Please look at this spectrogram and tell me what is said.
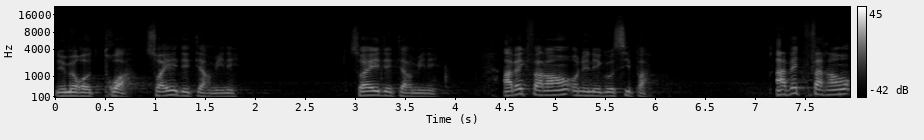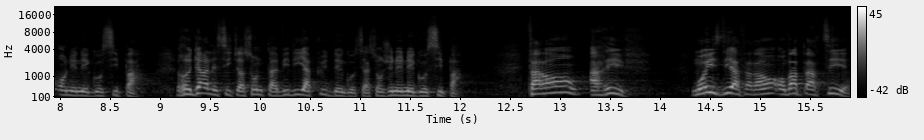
Numéro 3, soyez déterminés. Soyez déterminés. Avec Pharaon, on ne négocie pas. Avec Pharaon, on ne négocie pas. Regarde les situations de ta vie, il n'y a plus de négociation, je ne négocie pas. Pharaon arrive. Moïse dit à Pharaon, on va partir.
